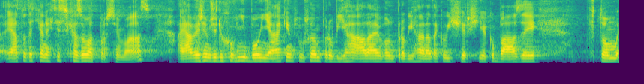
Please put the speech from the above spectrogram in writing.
uh, já to teďka nechci schazovat, prosím vás, a já věřím, že duchovní boj nějakým způsobem probíhá, ale on probíhá na takový širší jako bázi v tom,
